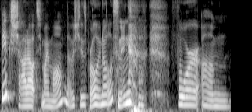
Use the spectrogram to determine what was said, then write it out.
big shout out to my mom though she's probably not listening for um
